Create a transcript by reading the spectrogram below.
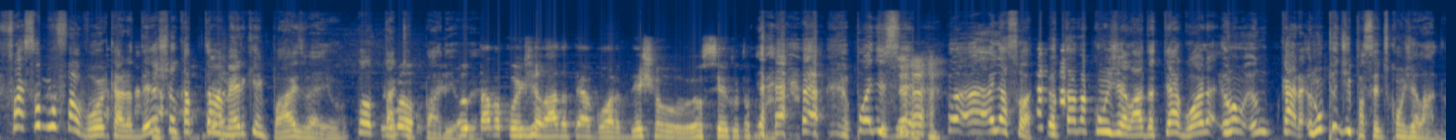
faça-me um favor, cara. Deixa o Capitão América em paz, velho. Puta Irmão, que pariu, Eu velho. tava congelado até agora, deixa eu. Eu sei o que eu tô falando. Pode ser. Ah, Olha só, eu tava congelado até agora. Eu, eu, cara, eu não pedi pra ser descongelado.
